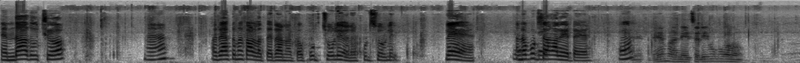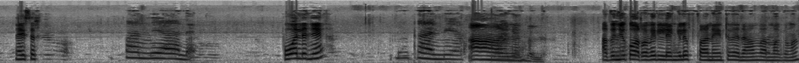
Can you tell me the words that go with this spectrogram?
എന്താ അത് ഉച്ചോ ഏ? ഒരാക്കുന്ന കള്ളത്തരാണ് കേട്ടോ. പുടിച്ചോളിയാണ് പുടിച്ചോളി. അല്ലേ എന്നാ പുടിച്ചാ മതിയട്ടെ പോവല്ലേ ആ. അപ്പൊ കുറവില്ലെങ്കിൽ ഉപ്പാനായിട്ട് വരാൻ പറഞ്ഞേക്കണം.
